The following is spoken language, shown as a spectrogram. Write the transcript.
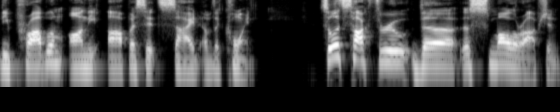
the problem on the opposite side of the coin. So let's talk through the, the smaller option.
